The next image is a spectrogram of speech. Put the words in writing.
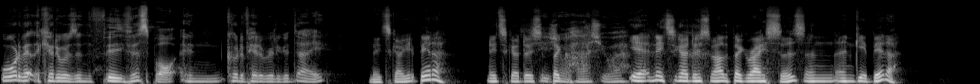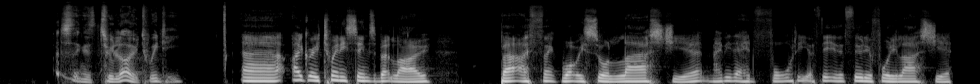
Or what about the kid who was in the 35th spot and could have had a really good day? Needs to go get better. Needs to go do some big. harsh you are. Yeah, needs to go do some other big races and, and get better. I just think it's too low, 20. Uh, I agree. Twenty seems a bit low, but I think what we saw last year, maybe they had forty or 30, 30 or forty last year.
